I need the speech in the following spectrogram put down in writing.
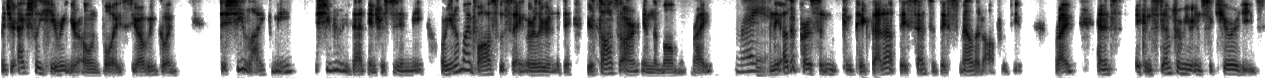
but you're actually hearing your own voice. You're always going, Does she like me? Is she really that interested in me? Or, you know, my boss was saying earlier in the day, your thoughts aren't in the moment, right? Right. And the other person can pick that up. They sense it, they smell it off of you, right? And it's it can stem from your insecurities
